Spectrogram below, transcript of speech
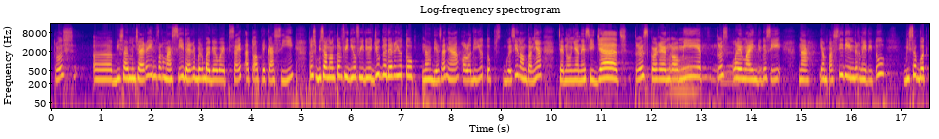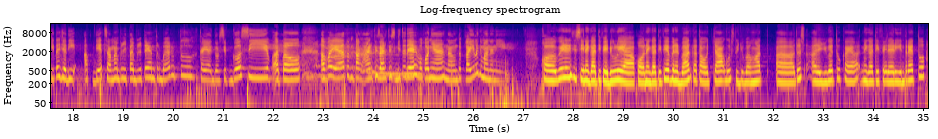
terus eh, bisa mencari informasi dari berbagai website atau aplikasi, terus bisa nonton video-video juga dari YouTube. Nah biasanya kalau di YouTube gue sih nontonnya channelnya Nessie Judge, terus Korean Romit, terus lain-lain juga sih. Nah yang pasti di internet itu bisa buat kita jadi update sama berita-berita yang terbaru tuh kayak gosip-gosip atau apa ya tentang artis-artis gitu deh pokoknya. Nah untuk Kaila gimana nih? Kalau gue dari sisi negatifnya dulu ya. Kalau negatifnya bener banget kata Ocha, gue setuju banget. Eh, terus ada juga tuh kayak negatifnya dari internet tuh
